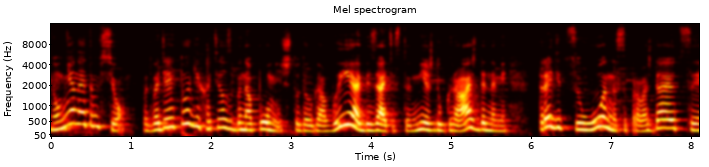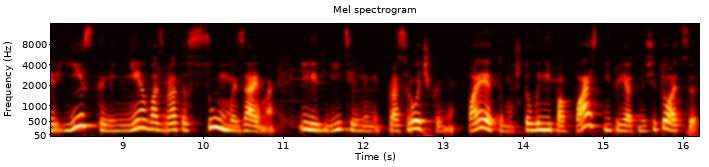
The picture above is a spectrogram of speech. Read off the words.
Но у меня на этом все. Подводя итоги, хотелось бы напомнить, что долговые обязательства между гражданами традиционно сопровождаются рисками невозврата суммы займа или длительными просрочками. Поэтому, чтобы не попасть в неприятную ситуацию,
